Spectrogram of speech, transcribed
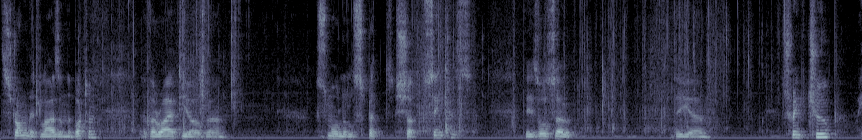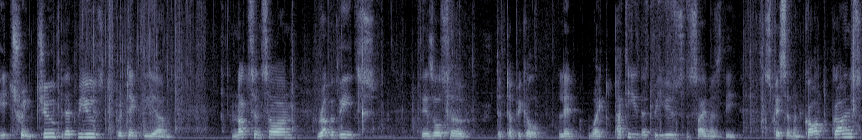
strong that lies on the bottom. A variety of um, small little split shot sinkers. There's also the um, shrink tube, heat shrink tube that we use to protect the um, knots and so on, rubber beads. There's also the typical lead weight putty that we use, the same as the specimen carp guys.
